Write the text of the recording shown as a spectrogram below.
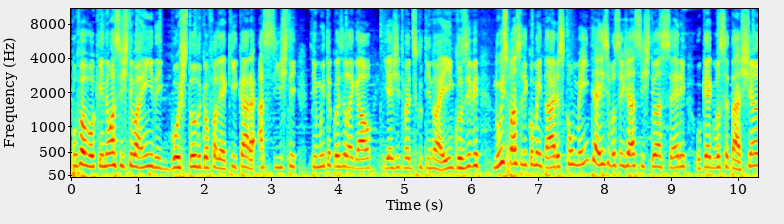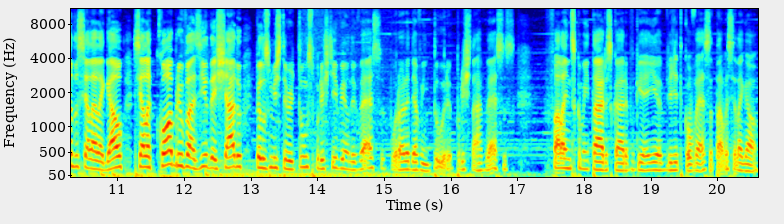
Por favor, quem não assistiu ainda, ainda e gostou do que eu falei aqui, cara, assiste, tem muita coisa legal e a gente vai discutindo aí. Inclusive, no espaço de comentários, comente aí se você já assistiu a série, o que é que você tá achando, se ela é legal, se ela cobre o vazio deixado pelos Mystery Toons, por Steven Universo, por Hora de Aventura, por Star Versus. Fala aí nos comentários, cara, porque aí a gente conversa, tá? Vai ser legal.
